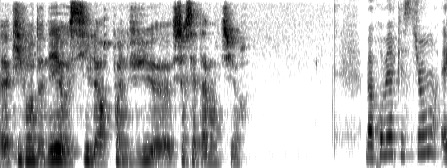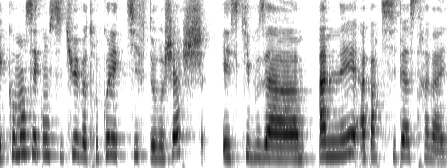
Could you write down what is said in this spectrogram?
euh, qui vont donner aussi leur point de vue euh, sur cette aventure. Ma première question est comment s'est constitué votre collectif de recherche et ce qui vous a amené à participer à ce travail?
